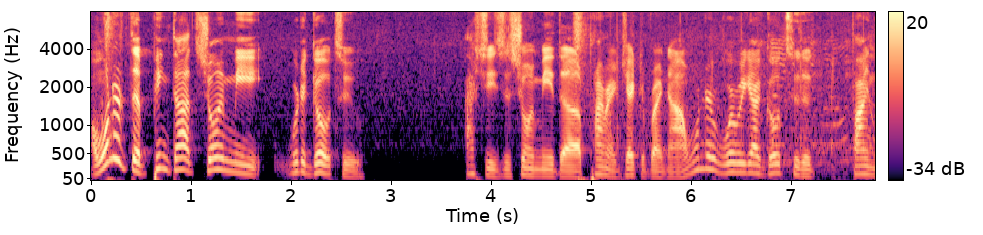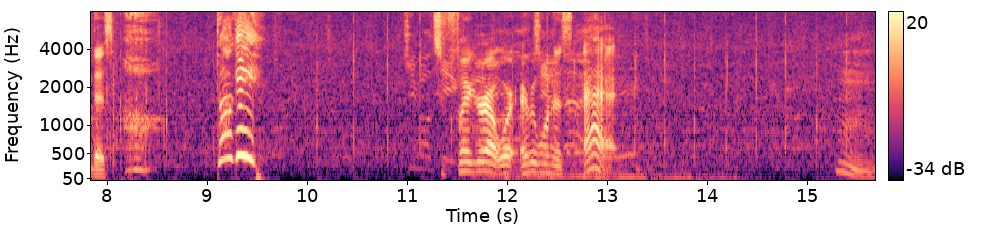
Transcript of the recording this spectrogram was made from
I wonder if the pink dot's showing me where to go to. Actually, it's just showing me the primary objective right now. I wonder where we gotta go to to find this. Doggy! To figure out where everyone is at. Hmm.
